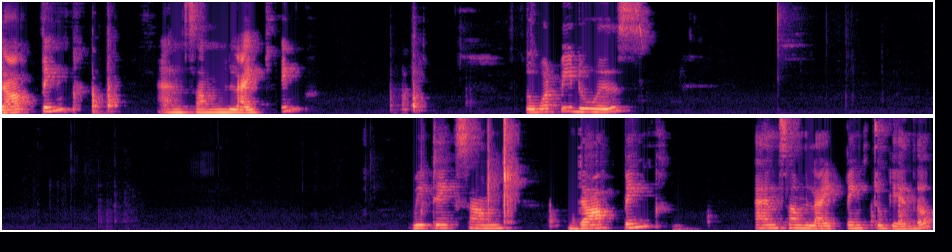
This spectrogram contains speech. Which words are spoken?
dark pink and some light pink. So what we do is we take some dark pink and some light pink together.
